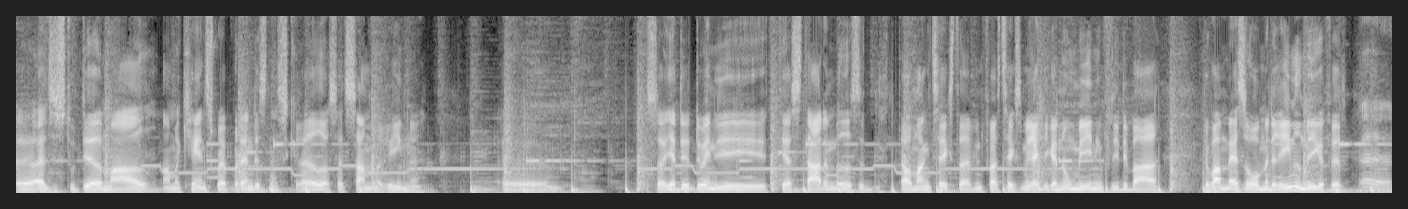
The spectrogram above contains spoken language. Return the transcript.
Øh, jeg har altid studeret meget amerikansk rap, hvordan det sådan er skrevet og sat sammen med rimene. Så ja, det, det var egentlig det, jeg startede med. Så der var mange tekster af min første tekst, som ikke rigtig gav nogen mening, fordi det var, det var bare en masse ord, men det rimede mega fedt. Ja, ja.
